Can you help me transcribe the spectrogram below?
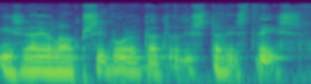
Isä ja lapsi vuodelta 1955.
